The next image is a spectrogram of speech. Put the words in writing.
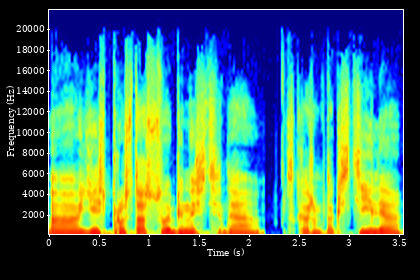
э, есть просто особенности, да, скажем так, стиля,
